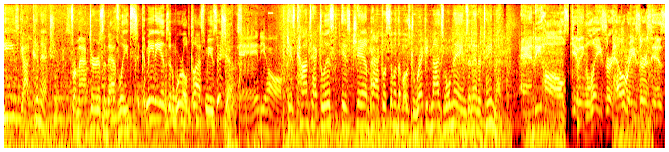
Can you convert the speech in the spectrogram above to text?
He's got connections from actors and athletes to comedians and world class musicians. Andy Hall. His contact list is jam packed with some of the most recognizable names in entertainment. Andy Hall's giving Lazer Hellraisers his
